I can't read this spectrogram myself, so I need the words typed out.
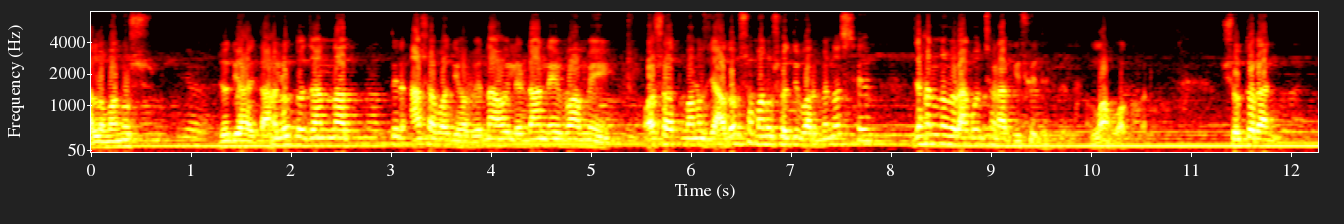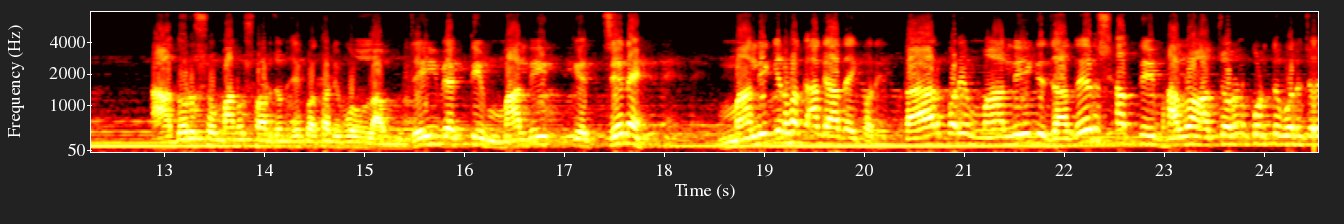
ভালো মানুষ যদি হয় তাহলে তো জান্নাতের আশাবাদী হবে। না হইলে ডানে বামে অসৎ মানুষ যে আদর্শ মানুষ হতে পারবে না, সে জাহান্নামের আগুন ছাড়া কিছুই দেখবে না। আল্লাহ সুতরাং আদর্শ মানুষ হওয়ার জন্য যে কথাটি বললাম, যেই ব্যক্তি মালিককে চেনে, মালিকের হক আগে আদায় করে, তারপরে মালিক যাদের সাথে ভালো আচরণ করতে বলেছে,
